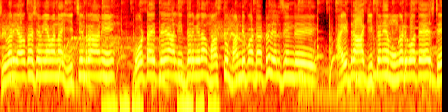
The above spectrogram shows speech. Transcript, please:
చివరి అవకాశం ఏమన్నా ఇచ్చిండ్రా అని కోర్టు అయితే వాళ్ళిద్దరి మీద మస్తు మండిపడ్డట్టు తెలిసింది. హైడ్రా గిట్లనే ముంగడి పోతే స్టే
